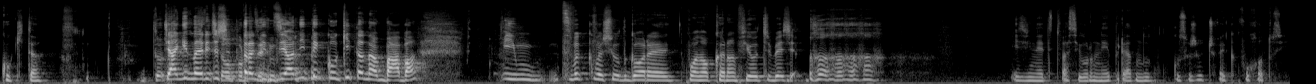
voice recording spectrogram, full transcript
кукита. Тя ги наричаше 100%. традиционните кукита на баба. И цвъкваше отгоре по едно карамфилче. Беше... Извинете, това сигурно не е приятно да го слуша човек в ухото си.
